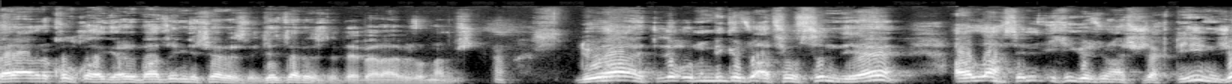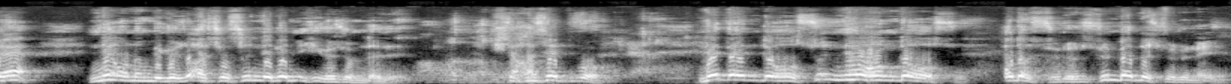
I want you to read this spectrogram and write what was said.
Beraber kol kola gelir bazen geçeriz, gezeriz dedi beraber onlarmış. Dua etti de onun bir gözü açılsın diye Allah senin iki gözünü açacak deyince ne onun bir gözü açılsın ne benim iki gözüm dedi. İşte haset bu. Ne bende olsun ne onda olsun. O da sürünsün ben de sürüneyim.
